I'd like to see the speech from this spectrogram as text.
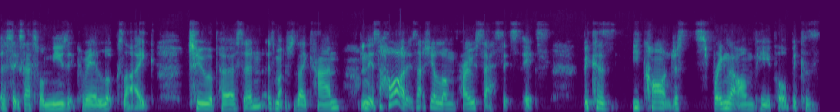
a successful music career looks like to a person as much as I can. And it's hard. It's actually a long process. It's it's because you can't just spring that on people because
